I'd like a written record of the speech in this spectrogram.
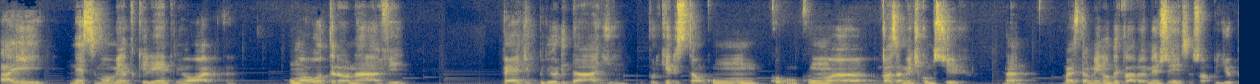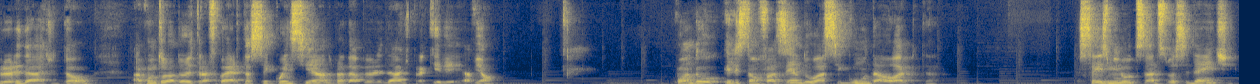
aí, nesse momento que ele entra em órbita, uma outra aeronave pede prioridade porque eles estão com, com, com um vazamento de combustível, né? mas também não declarou emergência, só pediu prioridade. Então, a controladora de tráfego aéreo está sequenciando para dar prioridade para aquele avião. Quando eles estão fazendo a segunda órbita, seis minutos antes do acidente,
